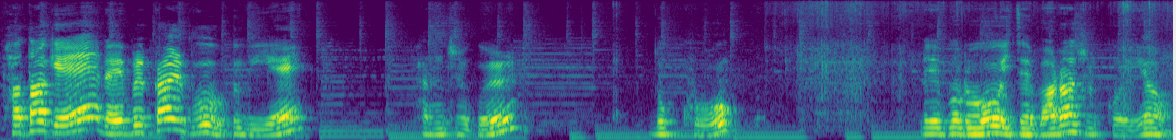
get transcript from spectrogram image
바닥에 랩을 깔고 그 위에 반죽을 놓고 랩으로 이제 말아줄 거예요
